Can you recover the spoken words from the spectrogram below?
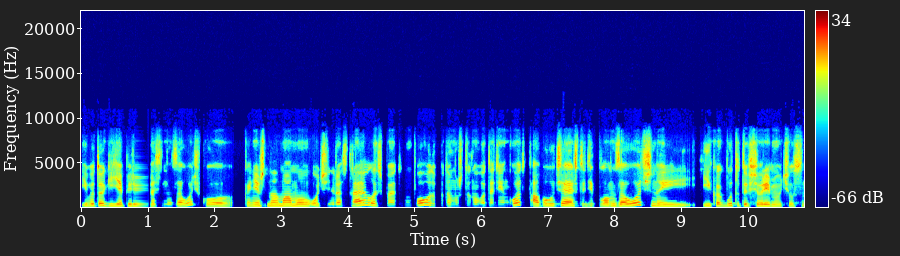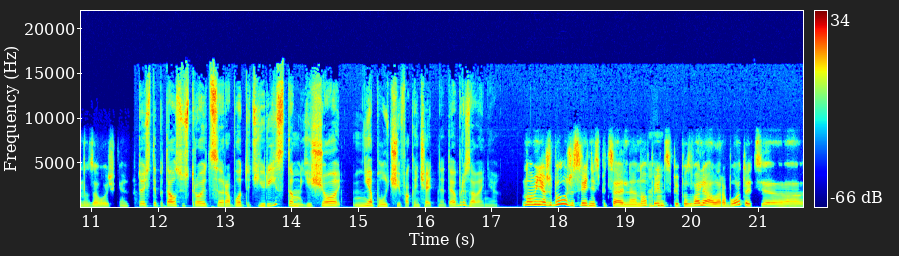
И в итоге я перевелась на заочку, Конечно, мама очень расстраивалась по этому поводу, потому что, ну, вот один год, а получаешь ты диплом заочный, и как будто ты все время учился на заочке. То есть ты пытался устроиться работать юристом, еще не получив окончательное да, образование? Ну, у меня же было уже среднее специальное, оно, в uh-huh. принципе, позволяло работать. Э,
